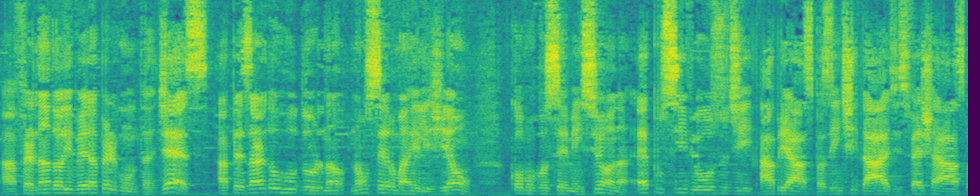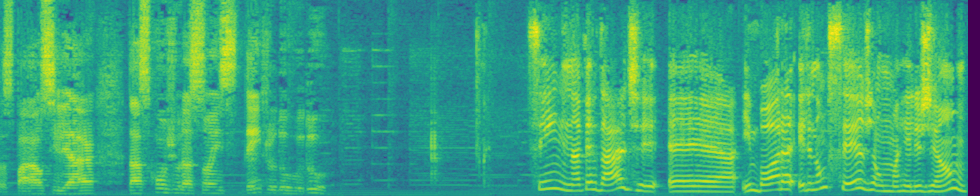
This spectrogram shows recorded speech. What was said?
A Fernanda Oliveira pergunta: Jess, apesar do Rudur não, não ser uma religião, como você menciona, é possível o uso de, abre aspas, entidades, fecha aspas, para auxiliar das conjurações dentro do Rudu? Sim, na verdade, é, embora ele não seja uma religião,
